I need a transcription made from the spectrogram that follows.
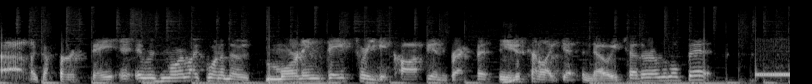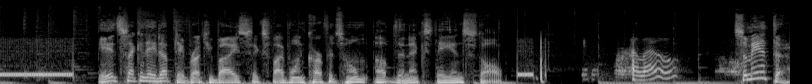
uh, like a first date. It, it was more like one of those morning dates where you get coffee and breakfast, and you just kind of like get to know each other a little bit. It's second date update brought to you by 651 Carpets, home of the next day install. Hello. Samantha.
